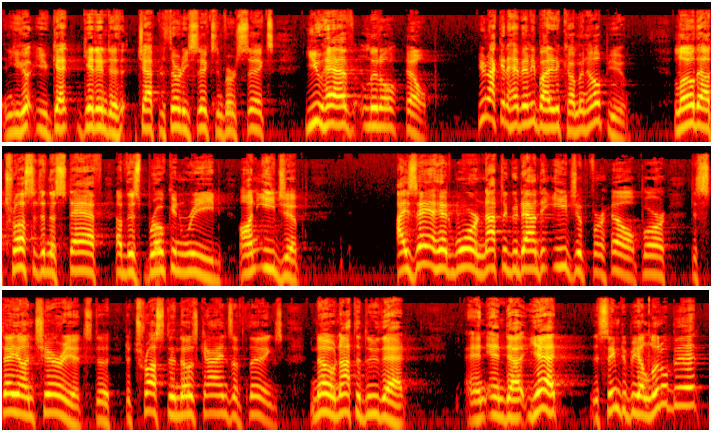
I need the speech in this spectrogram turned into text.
And you, you get, get into chapter 36 and verse 6. You have little help. You're not going to have anybody to come and help you. Lo, thou trustest in the staff of this broken reed on Egypt. Isaiah had warned not to go down to Egypt for help or to stay on chariots, to, to trust in those kinds of things. No, not to do that. And, and uh, yet, there seemed to be a little bit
